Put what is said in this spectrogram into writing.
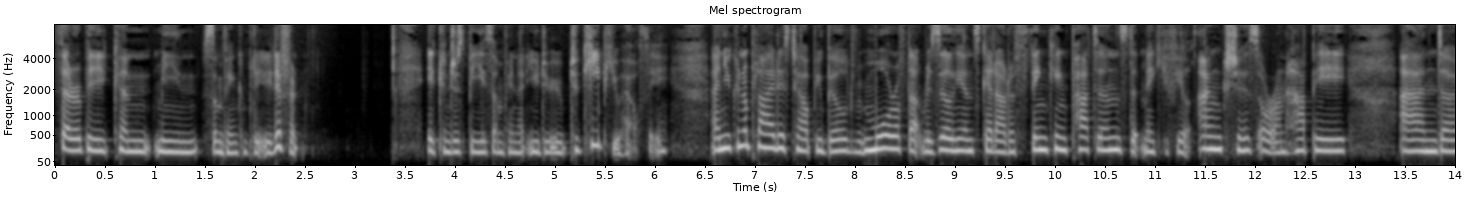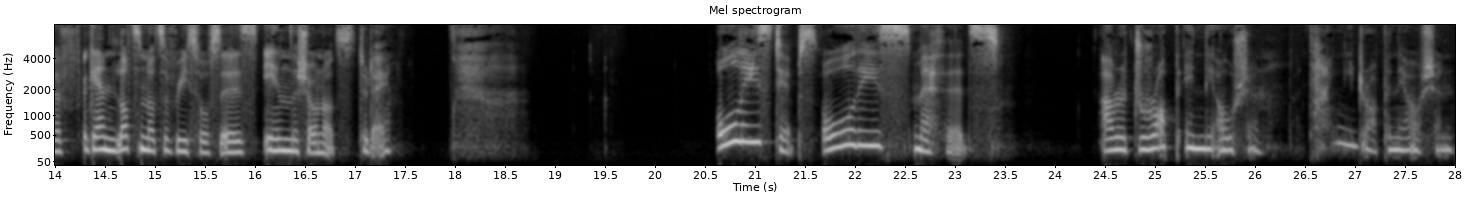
Therapy can mean something completely different. It can just be something that you do to keep you healthy. And you can apply this to help you build more of that resilience, get out of thinking patterns that make you feel anxious or unhappy. And uh, again, lots and lots of resources in the show notes today. All these tips, all these methods are a drop in the ocean, a tiny drop in the ocean.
